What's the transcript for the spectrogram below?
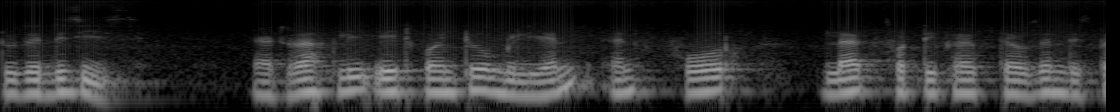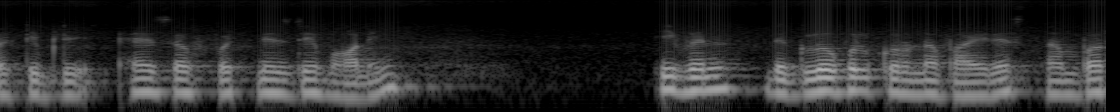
to the disease at roughly 8.2 million and 4 lakh 45,000 respectively as of Wednesday morning. Even the global coronavirus number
